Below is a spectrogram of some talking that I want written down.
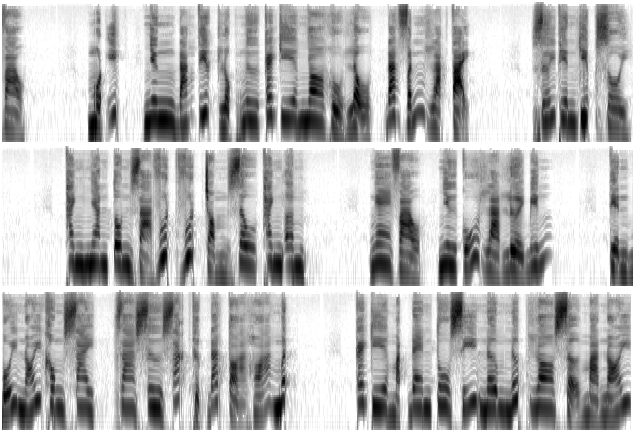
vào. Một ít, nhưng đáng tiếc lục ngư cái kia nho hủ lậu đã vẫn lạc tại. Dưới thiên kiếp rồi. Thanh nhan tôn giả vuốt vuốt tròm dâu thanh âm. Nghe vào, như cũ là lười biếng. Tiền bối nói không sai, gia sư xác thực đã tỏa hóa mất. Cái kia mặt đen tu sĩ nơm nớp lo sợ mà nói,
